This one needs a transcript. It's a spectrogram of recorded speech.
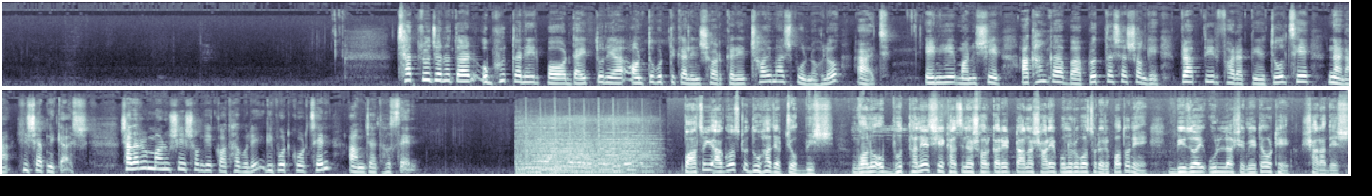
ছাত্র জনতার অভ্যুত্থানের পর দায়িত্ব নেওয়া অন্তর্বর্তীকালীন সরকারের ছয় মাস পূর্ণ হলো আজ। এ নিয়ে মানুষের আকাঙ্ক্ষা বা প্রত্যাশার সঙ্গে প্রাপ্তির ফারাক নিয়ে চলছে নানা হিসাব নিকাশ। সাধারণ মানুষের সঙ্গে কথা বলে রিপোর্ট করছেন আমজাদ হোসেন। পাঁচই আগস্ট দু হাজার চব্বিশ গণ অভ্যুত্থানে শেখ হাসিনা সরকারের টানা সাড়ে পনেরো বছরের পতনে বিজয় উল্লাসে মেতে ওঠে সারা দেশ।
